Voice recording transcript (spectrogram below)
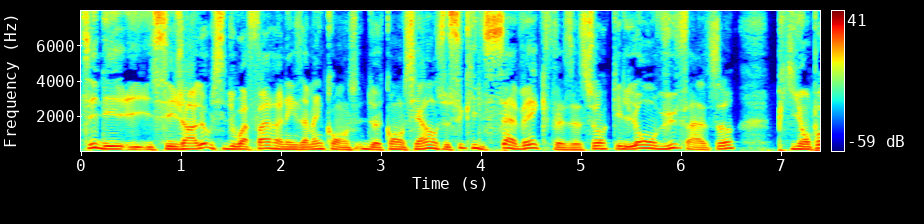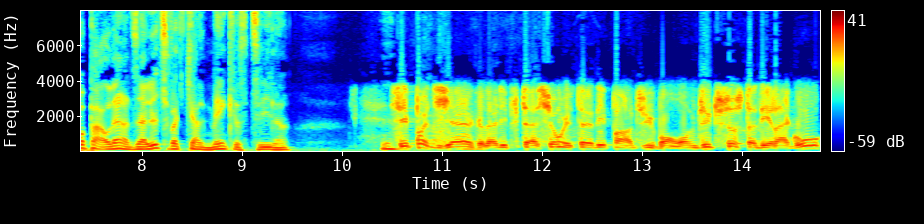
tu sais, ces gens-là aussi doivent faire un examen de, conscience de ceux qui savaient qu'ils faisaient ça, qui l'ont vu faire ça, puis qui n'ont pas parlé en disant là, tu vas te calmer, Christy, là. C'est pas d'hier que la réputation était répandue. Bon, on me dit tout ça, c'était des ragots,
